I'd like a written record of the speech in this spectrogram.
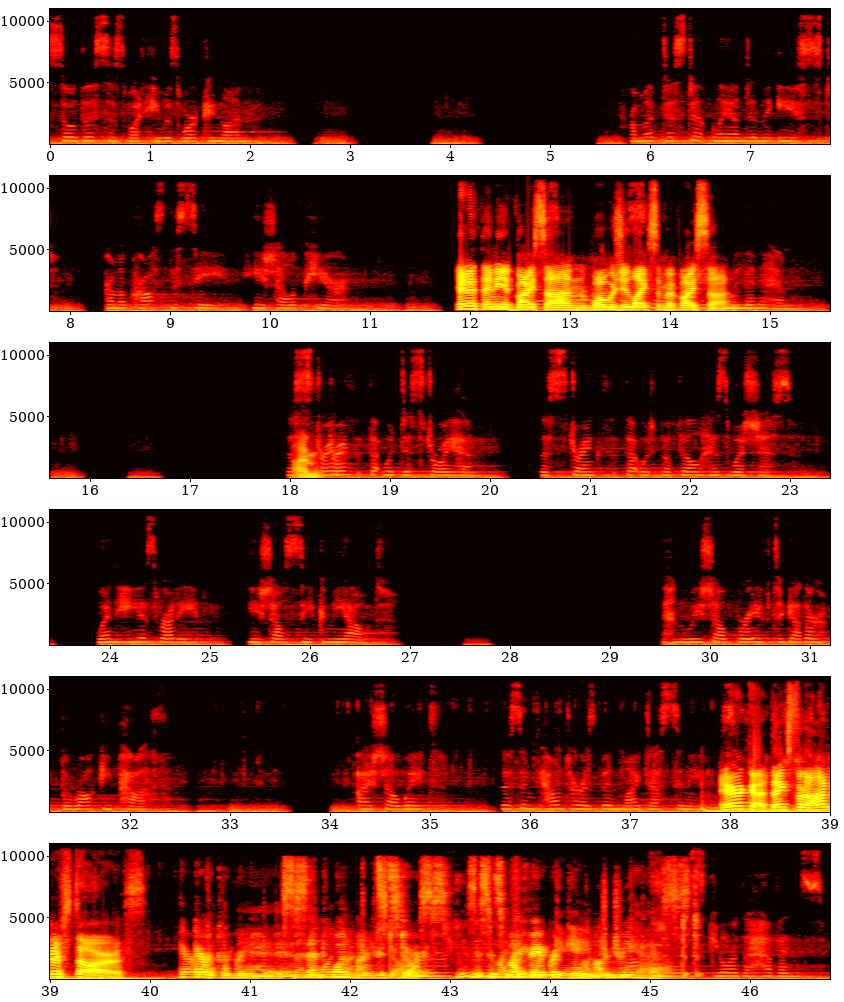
So this is what he was working on. From a distant land in the east, from across the sea, he shall appear. Kenneth, any advice on what would you like some advice on? Within him. The I'm- strength that would destroy him. The strength that would fulfill his wishes. When he is ready, he shall seek me out. And we shall brave together the rocky path. I shall wait. This encounter has been my destiny. Erica, thanks for the 100 stars. Erica Hernandez sent 100 stars. This is my favorite game on Dreamcast. Obscure the heavens.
